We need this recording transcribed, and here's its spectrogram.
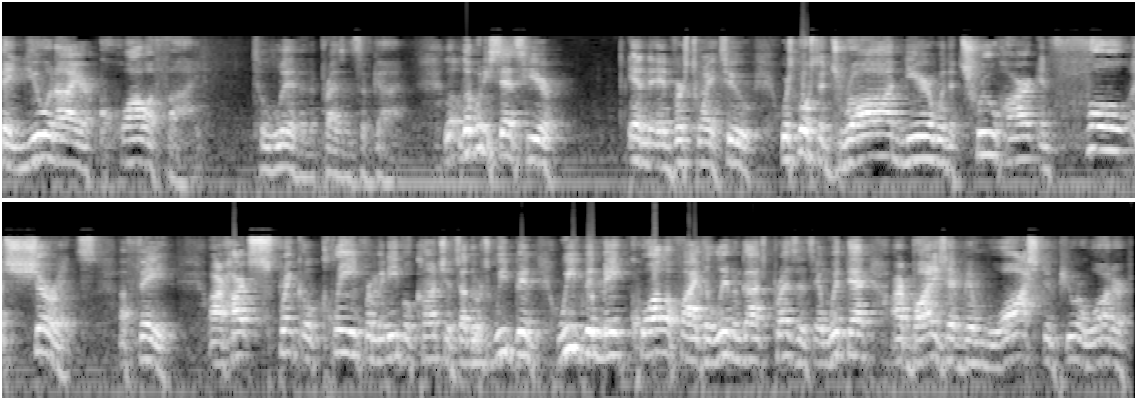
that you and I are qualified to live in the presence of God. Look what he says here in, in verse 22. We're supposed to draw near with a true heart and full assurance of faith. Our hearts sprinkled clean from an evil conscience. In other words, we've been, we've been made qualified to live in God's presence. And with that, our bodies have been washed in pure water.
